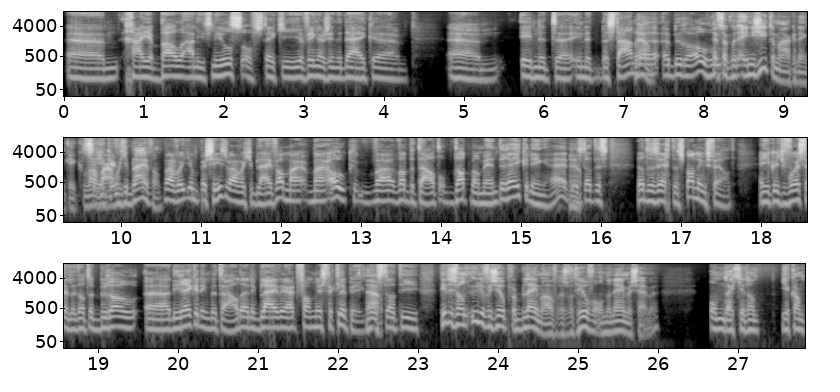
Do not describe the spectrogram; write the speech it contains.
Um, ga je bouwen aan iets nieuws of steek je je vingers in de dijk? Um, in het, uh, in het bestaande Ja. eh, bureau. Hoe, heeft ook met energie te maken, denk ik. Waar, word je blij van? Waar word je precies, waar word je blij van? Maar, maar ook waar, wat betaalt op dat moment de rekening. Hè? Dus Ja. dat, is, dat is echt een spanningsveld. En je kunt je voorstellen dat het bureau eh, die rekening betaalde en ik blij werd van Mr. Clipping. Ja. Dus dat die. Dit is wel een universeel probleem overigens, wat heel veel ondernemers hebben. Omdat je dan, je kan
